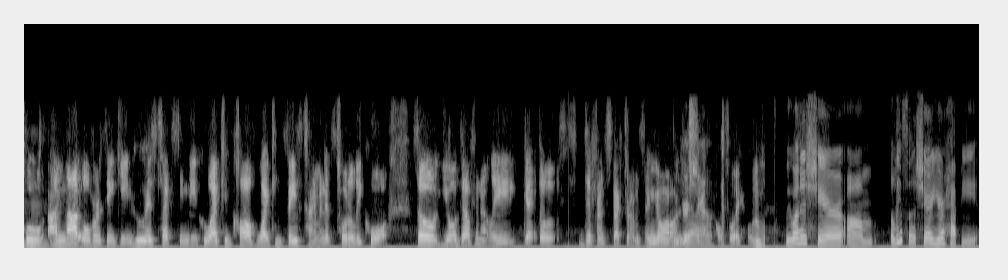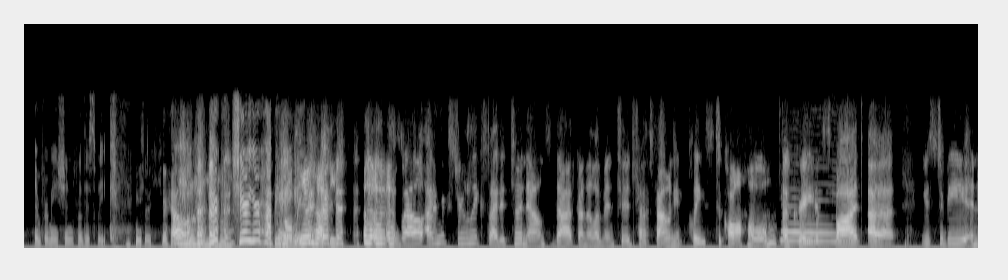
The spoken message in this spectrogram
who Mhm. I'm not overthinking, who is texting me, who I can call, who I can FaceTime, and it's totally cool. So you'll definitely get those different spectrums and you'll understand, Yeah. hopefully. Mhm. We want to share, um, Elisa, share your happy information for this week. your, your happy. Oh. share your happy Okay. moment. You're happy. well, I'm extremely excited to announce that Canela Vintage has found a place to call home, a creative spot. Uh, used to be an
